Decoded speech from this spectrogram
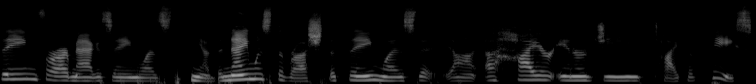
theme for our magazine was, you know, the name was The Rush. The theme was that uh, a higher energy type of piece.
